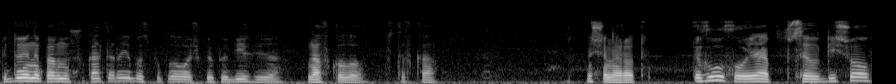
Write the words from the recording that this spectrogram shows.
Піду я напевно шукати рибу з поплавочкою, побігаю навколо ставка. Ну що, народ? Глухо я все обійшов,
